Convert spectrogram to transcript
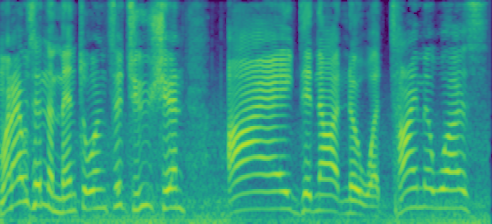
When I was in the mental institution, I did not know what time it was.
